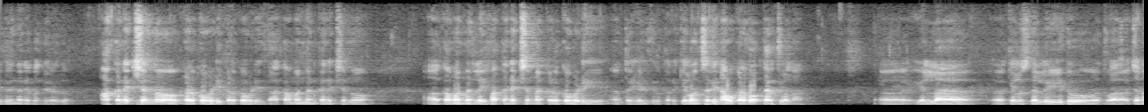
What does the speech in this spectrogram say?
ಇದರಿಂದನೇ ಬಂದಿರೋದು. ಆ ಕನೆಕ್ಷನ್ನು ಕಳ್ಕೊಬೇಡಿ ಕಳ್ಕೊಬೇಡಿ ಅಂತ. ಆ ಕಾಮನ್ ಮ್ಯಾನ್ ಕನೆಕ್ಷನ್ನು ಕಾಮನ್ ಮ್ಯಾನ್ ಲೈಫ್ ಆ ಕನೆಕ್ಷನ್ನ ಕಳ್ಕೊಬೇಡಿ ಅಂತ ಹೇಳ್ತಿರ್ತಾರೆ. ಕೆಲವೊಂದು ಸರಿ ನಾವು ಕಳ್ದೋಗ್ತಾ ಇರ್ತೀವಲ್ಲ ಎಲ್ಲ ಕೆಲಸದಲ್ಲಿ ಇದು ಅಥವಾ ಜನ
